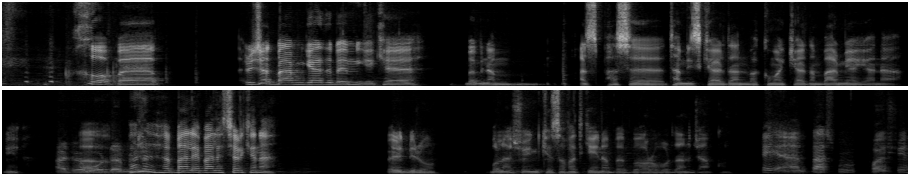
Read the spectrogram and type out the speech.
خب ریچارد برمیگرده به میگه که ببینم از پس تمیز کردن و کمک کردن برمیای یا نه. بله بله بله چرا که نه. برید بیرون. بلند شو این کسافت که اینا به بار آوردن رو جمع کن. بس پایشون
